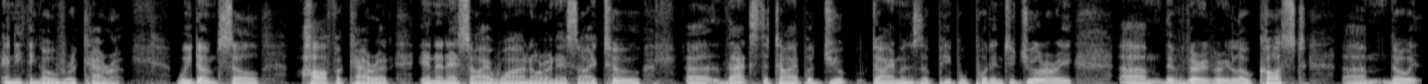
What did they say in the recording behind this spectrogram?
anything over a carat. We don't sell half a carat in an SI1 or an SI2. Uh, that's the type of ju- diamonds that people put into jewelry. Um, they're very, very low cost. Um, though it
